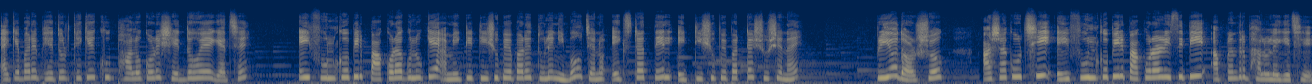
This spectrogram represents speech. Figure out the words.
একেবারে ভেতর থেকে খুব ভালো করে সেদ্ধ হয়ে গেছে। এই ফুলকপির পাকোড়াগুলোকে আমি একটি টিস্যু পেপারে তুলে নিব যেন এক্সট্রা তেল এই টিস্যু পেপারটা শুষে নেয়। প্রিয় দর্শক আশা করছি এই ফুলকপির পাকোড়া রেসিপি আপনাদের ভালো লেগেছে।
